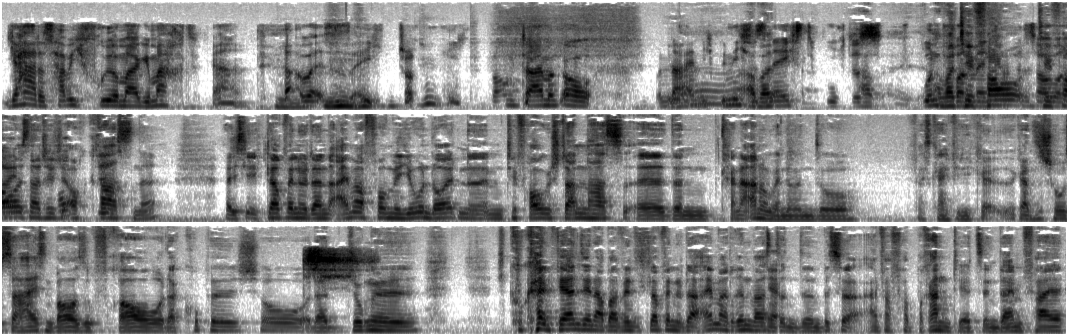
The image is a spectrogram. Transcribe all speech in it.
ja, das habe ich früher mal gemacht. Ja, mhm. aber es ist echt schon echt long time ago. Und nein, ich bin nicht aber, das nächste Buch. Das aber, aber TV, TV ist natürlich auch krass, ne? Ich, ich glaube, wenn du dann einmal vor Millionen Leuten im TV gestanden hast, äh, dann, keine Ahnung, wenn du in so, ich weiß gar nicht, wie die ganzen Shows da heißen, Bauersuchfrau oder Kuppelshow oder Dschungel, ich gucke kein Fernsehen, aber wenn, ich glaube, wenn du da einmal drin warst, ja. dann, dann bist du einfach verbrannt. Jetzt in deinem Fall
